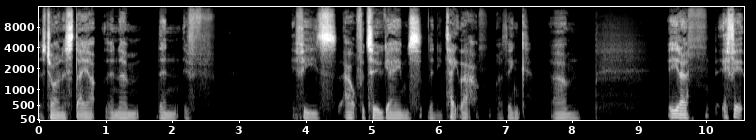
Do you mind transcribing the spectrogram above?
as trying to stay up. Then, um, then if if he's out for two games, then you take that. I think, um, you know, if it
